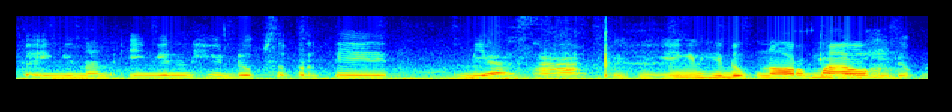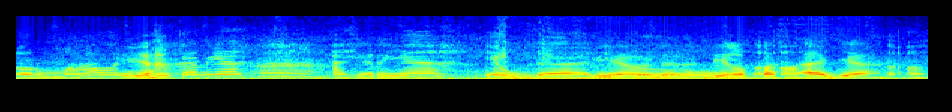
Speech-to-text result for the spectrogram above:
keinginan ingin hidup seperti biasa ingin hidup normal ingin hidup normal Iya. gitu kan ya akhirnya ya udah gitu ya udah dilepas Uh-uh. aja Uh-uh.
